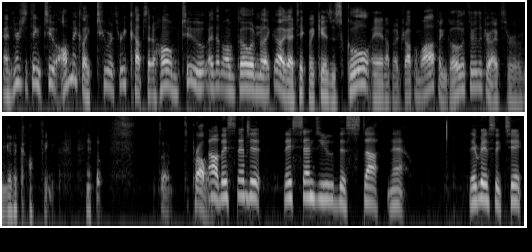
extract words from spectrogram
And here's the thing too. I'll make like two or three cups at home too, and then I'll go and be like, oh, I gotta take my kids to school, and I'm gonna drop them off and go through the drive-through and get a coffee. It's, a, it's a problem. Oh, they send it. They send you this stuff now. They basically take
